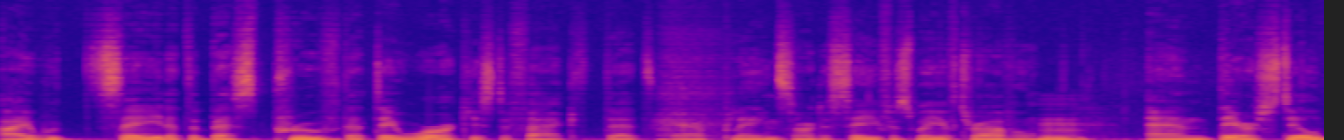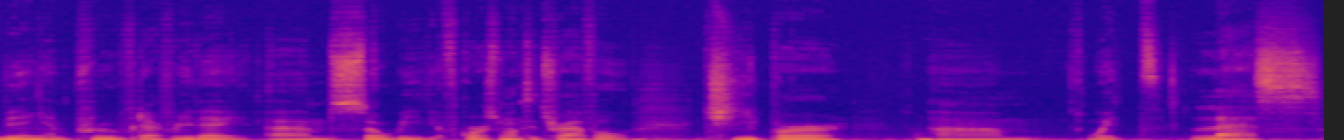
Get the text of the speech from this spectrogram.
I would say that the best proof that they work is the fact that airplanes are the safest way of travel. Hmm. And they're still being improved every day. Um, so we, of course, want to travel cheaper, um, with less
